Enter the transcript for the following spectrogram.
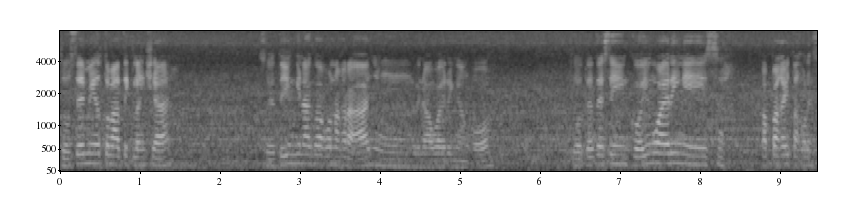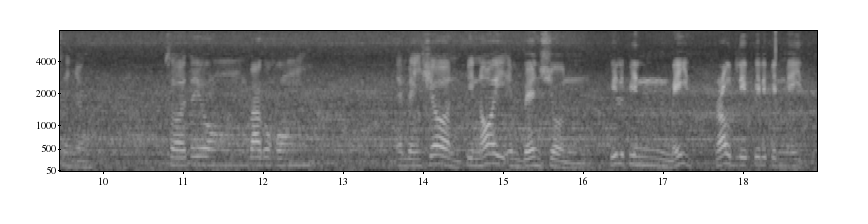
So, semi-automatic lang siya. So, ito yung ginagawa ko nakaraan, yung winawiringan ko. So, tetestingin ko. Yung wiring is, papakita ko rin sa inyo. So, ito yung bago kong invention. Pinoy invention. Philippine made. Proudly Philippine made.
